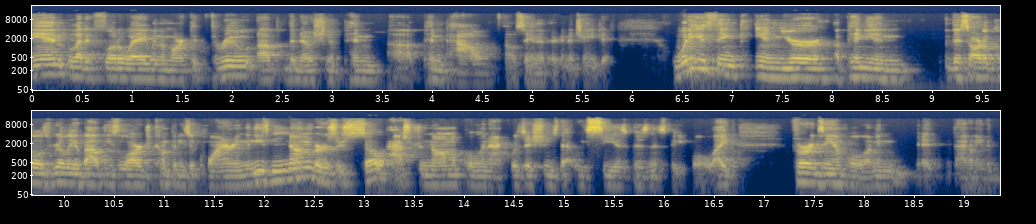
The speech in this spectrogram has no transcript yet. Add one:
and let it float away when the market threw up the notion of pin uh, pin pal. I was saying that they're going to change it. What do you think, in your opinion, this article is really about these large companies acquiring, and these numbers are so astronomical in acquisitions that we see as business people. Like, for example, I mean, I don't even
